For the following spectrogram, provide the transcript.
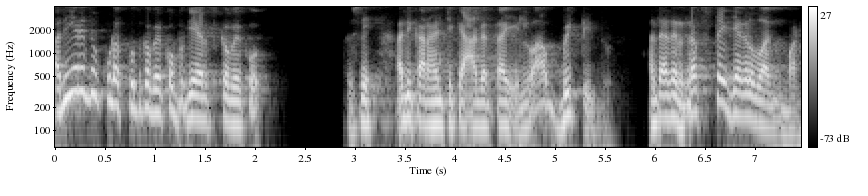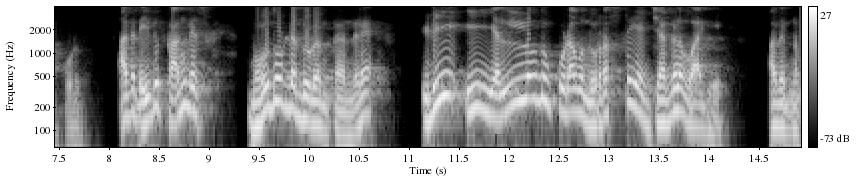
ಅದೇನಿದ್ರು ಕೂಡ ಕೂತ್ಕೋಬೇಕು, ಬಗೆಹರಿಸ್ಕೋಬೇಕು. ಸಿ ಅಧಿಕಾರ ಹಂಚಿಕೆ ಆಗತ್ತಾ ಇಲ್ವಾ ಬಿಟ್ಟಿದ್ದು. ಅದಾದರೆ ರಸ್ತೆ ಜಗಳವಾಗಿ ಮಾಡಿಕೊಡುದು. ಆದರೆ ಇದು ಕಾಂಗ್ರೆಸ್ ಬಹುದೊಡ್ಡ ದುರಂತ ಅಂದರೆ, ಇಡೀ ಈ ಎಲ್ಲದೂ ಕೂಡ ಒಂದು ರಸ್ತೆಯ ಜಗಳವಾಗಿ ಅದನ್ನು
